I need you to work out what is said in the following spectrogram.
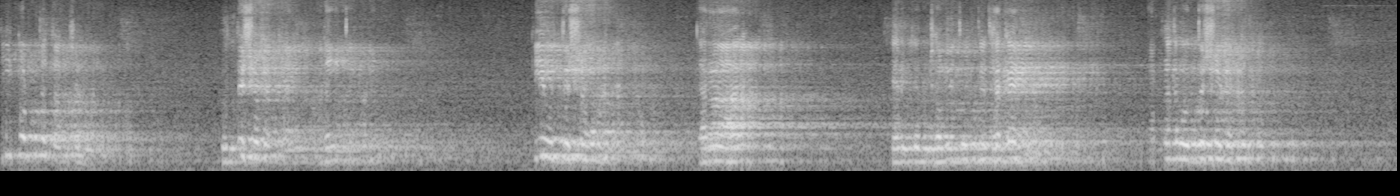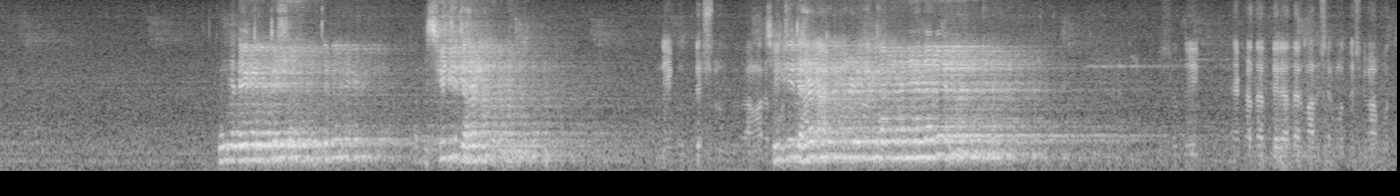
কি করতে চাচ্ছেন? উদ্দেশ্যটা কি? জানতে পারি কি উদ্দেশ্য? তারা এরকম ছবি তুলতে থাকে? আপনাদের উদ্দেশ্যটা কি? কোনো নেক উদ্দেশ্য করতে স্মৃতি ধারণ করবেন। আমার স্মৃতি ধারণ করবেন কি কমরে নিয়ে যাবেন শুধু এক হাজার দেড় হাজার মানুষের মধ্যে সীমাবদ্ধ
